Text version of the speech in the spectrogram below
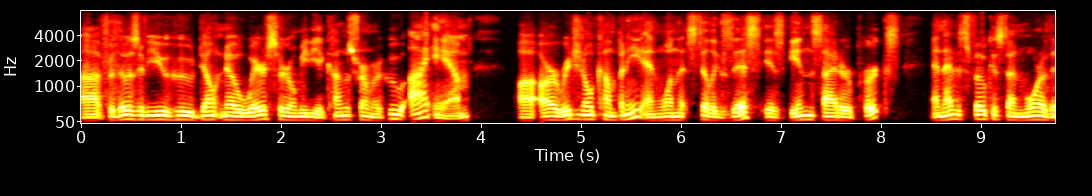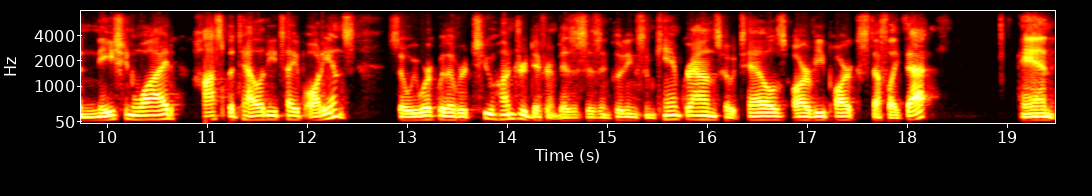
Uh, for those of you who don't know where Searle Media comes from or who I am, uh, our original company and one that still exists is Insider Perks, and that is focused on more of the nationwide hospitality type audience. So we work with over 200 different businesses, including some campgrounds, hotels, RV parks, stuff like that. And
